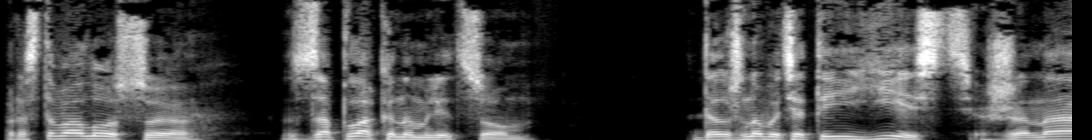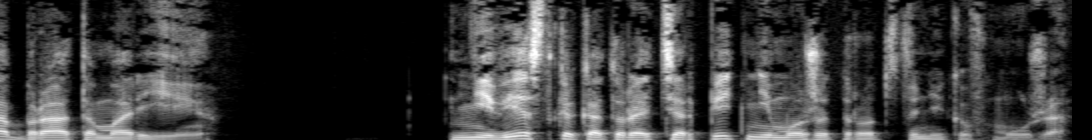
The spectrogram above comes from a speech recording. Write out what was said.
простоволосую, с заплаканным лицом. Должно быть, это и есть жена брата Марии. Невестка, которая терпеть не может родственников мужа.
